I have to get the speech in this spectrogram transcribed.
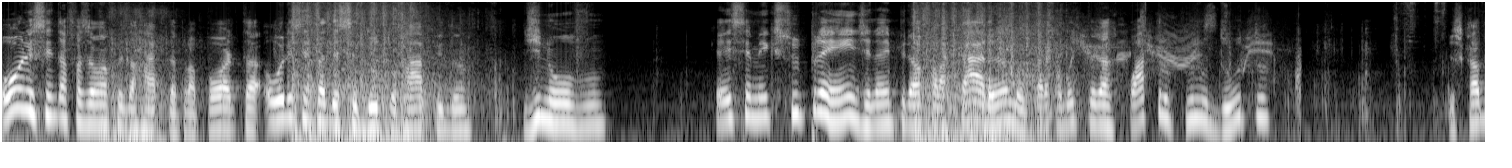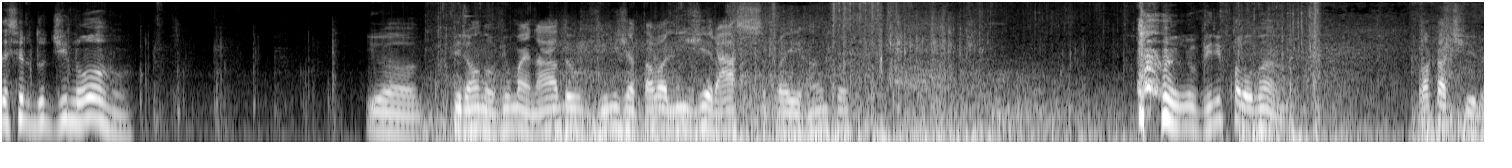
Ou eles tentam fazer uma coisa rápida pra porta, ou eles tentam descer duto rápido, de novo. Que aí você meio que surpreende, né? Imperial fala, caramba, o cara acabou de pegar 4 kills no duto. E os caras desceram duto de novo. E o Imperial não viu mais nada, o Vini já tava ligeiraço pra ir rampa. e o Vini falou, mano, troca tiro.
